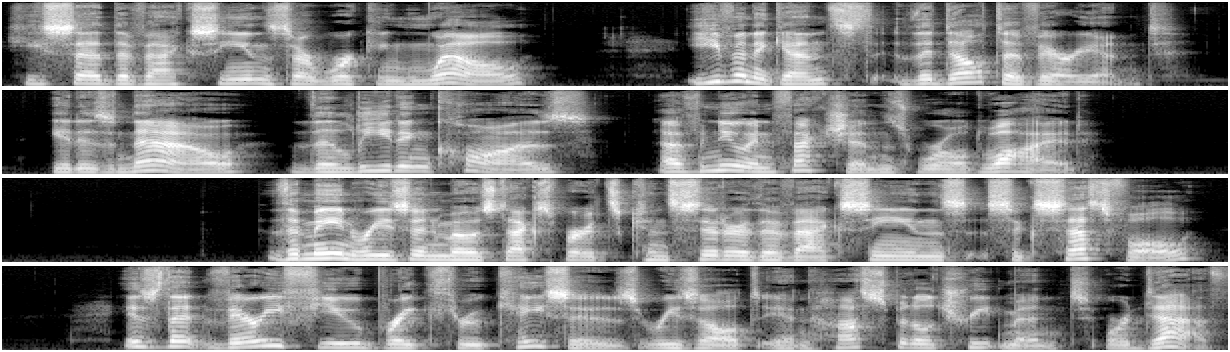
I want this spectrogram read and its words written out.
He said the vaccines are working well, even against the Delta variant. It is now the leading cause of new infections worldwide. The main reason most experts consider the vaccines successful is that very few breakthrough cases result in hospital treatment or death.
